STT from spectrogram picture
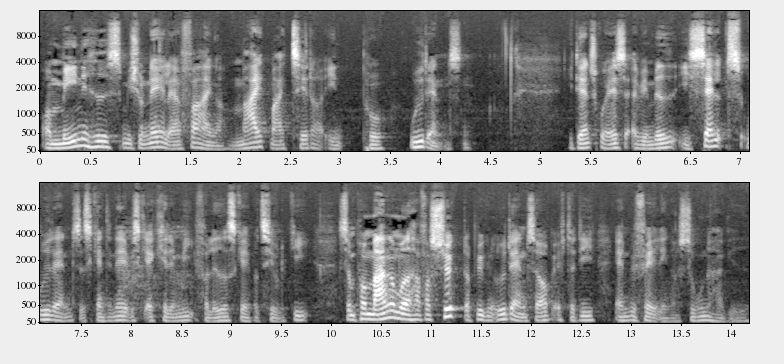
og menighedsmissionale erfaringer meget, meget tættere ind på uddannelsen. I Dansk OS er vi med i SALT, Uddannelse Skandinavisk Akademi for Lederskab og Teologi, som på mange måder har forsøgt at bygge en uddannelse op efter de anbefalinger, Sune har givet.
